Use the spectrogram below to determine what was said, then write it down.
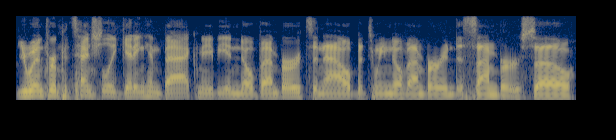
you went from potentially getting him back maybe in November to now between November and December. So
